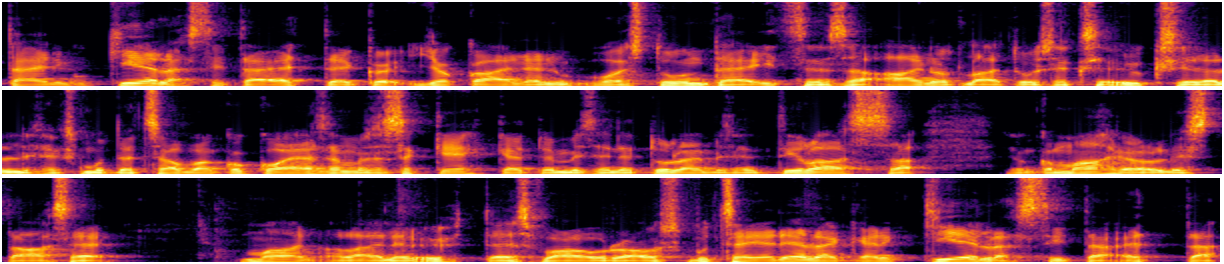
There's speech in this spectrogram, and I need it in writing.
tämä ei niin kiellä sitä, etteikö jokainen voisi tuntea itsensä ainutlaatuiseksi ja yksilölliseksi, mutta se on vain koko ajan semmoisessa kehkeytymisen ja tulemisen tilassa, jonka mahdollistaa se maanalainen yhteisvauraus, mutta se ei edelleenkään kiellä sitä, että,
